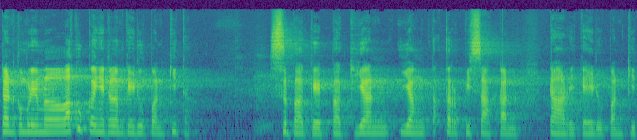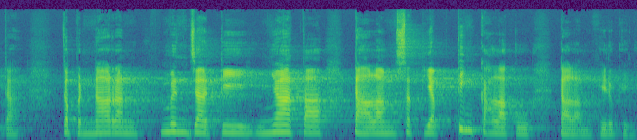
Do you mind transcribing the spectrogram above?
dan kemudian melakukannya dalam kehidupan kita sebagai bagian yang tak terpisahkan dari kehidupan kita. Kebenaran menjadi nyata dalam setiap tingkah laku dalam hidup ini.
